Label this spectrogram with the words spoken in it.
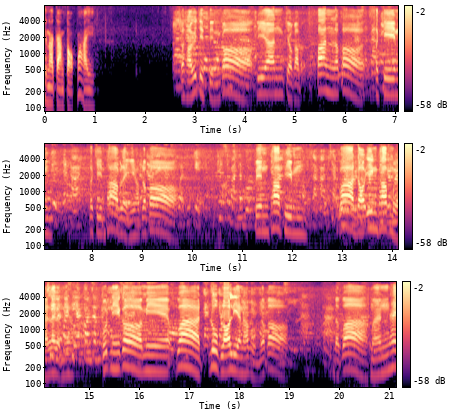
ชนาการต่อไปสาขาวิจิตรศิลป์ก็เรียนเกี่ยวกับปั้นแล้วก็สกรีน สกรีนภาพอะไรอย่างนี้ครับ แล้วก็เป็นภาพพิมพ์วาดดออิ่งภาพเหมือนอะไรแบบนี้ครับชุดนี้ก็มีวาดรูปล้อเลียนครับผมแล้วก็แบบว่าเหมือนให้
